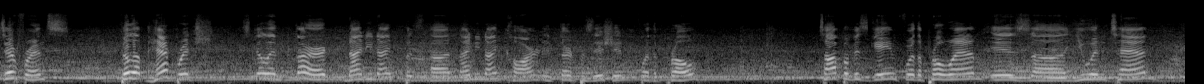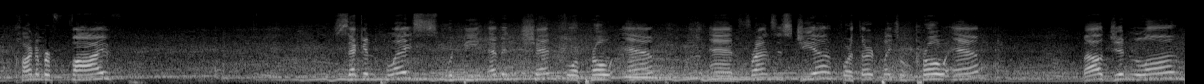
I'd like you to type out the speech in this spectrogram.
difference. Philip Hamprecht still in third, 99, uh, 99 car in third position for the Pro. Top of his game for the Pro-Am is uh, Yuan Tan, car number five. Second place would be Evan Chen for Pro-Am and Francis Tjia for third place for Pro-Am. Bao Jin Long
